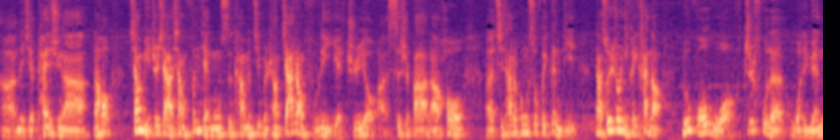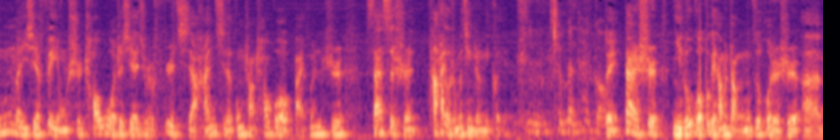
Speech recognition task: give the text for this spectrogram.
啊那些 pension 啊，然后。相比之下，像丰田公司，他们基本上加上福利也只有啊四十八，然后呃其他的公司会更低。那所以说你可以看到，如果我支付的我的员工的一些费用是超过这些就是日企啊韩企的工厂超过百分之。三四十，他还有什么竞争力可言？嗯，成本太高。对，但是你如果不给他们涨工资，或者是呃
